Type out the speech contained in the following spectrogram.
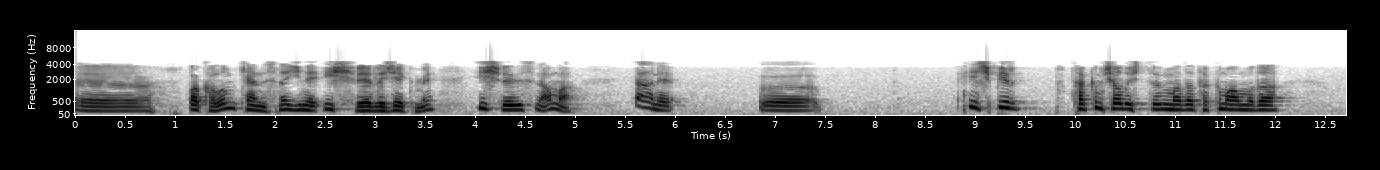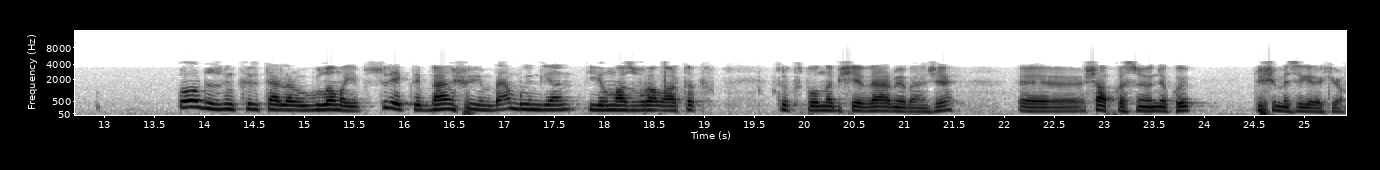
Ee, bakalım kendisine yine iş verilecek mi? İş verilsin ama yani e, hiçbir takım çalıştırmada, takım almada doğru düzgün kriterler uygulamayıp sürekli ben şuyum, ben buyum diyen Yılmaz Vural artık Türk futboluna bir şey vermiyor bence. e, şapkasını önüne koyup düşünmesi gerekiyor.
